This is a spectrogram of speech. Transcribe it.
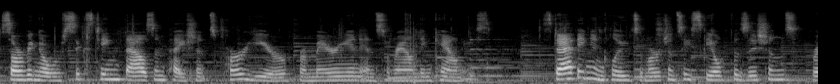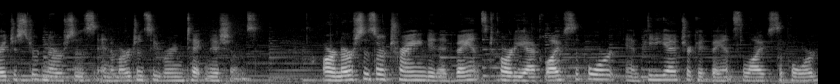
serving over 16,000 patients per year from Marion and surrounding counties. Staffing includes emergency skilled physicians, registered nurses, and emergency room technicians. Our nurses are trained in advanced cardiac life support and pediatric advanced life support,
